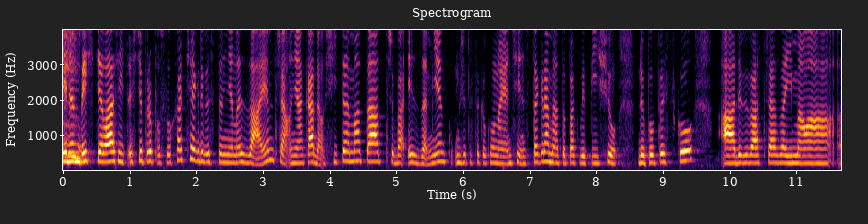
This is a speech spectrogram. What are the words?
Jenom bych chtěla říct ještě pro posluchače, kdybyste měli zájem třeba o nějaká další témata, třeba i země, můžete se kouknout na Janči Instagram, já to pak vypíšu do popisku. A kdyby vás třeba zajímala, uh,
